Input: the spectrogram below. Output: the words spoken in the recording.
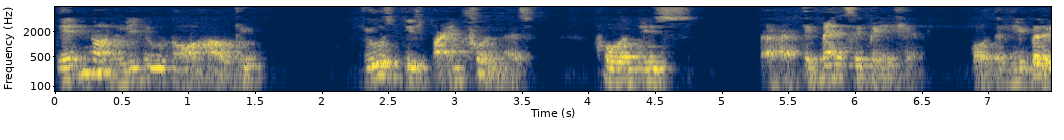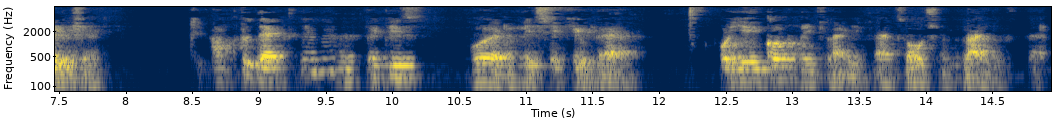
Then only you know how to use this mindfulness for this uh, emancipation, for the liberation up to that level, it is worldly, secular, for your economic life and social life and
